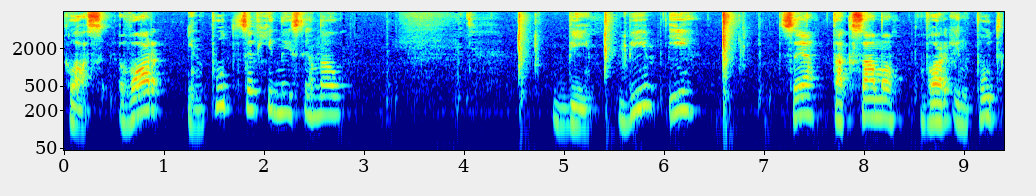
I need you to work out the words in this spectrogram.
клас var. Input це вхідний сигнал. B. B. І це так само var input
